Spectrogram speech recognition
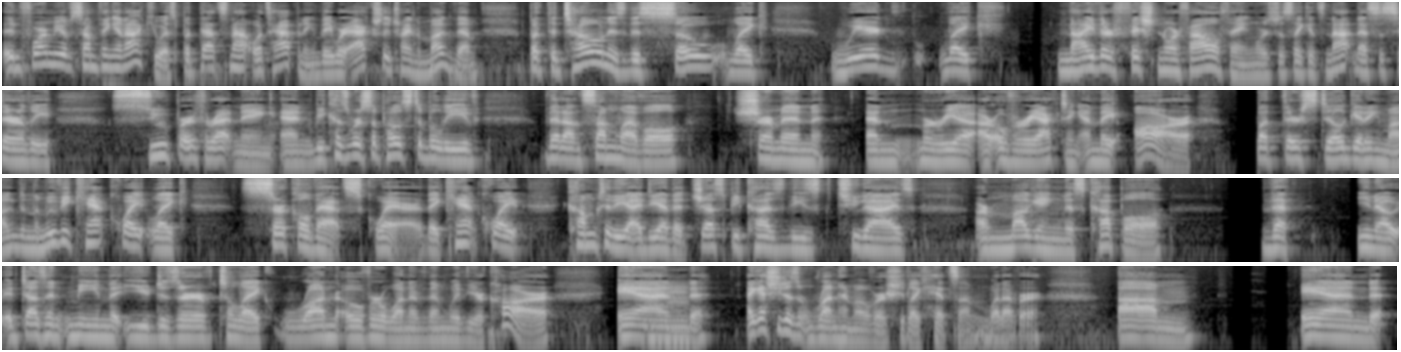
inform you of something innocuous. But that's not what's happening. They were actually trying to mug them. But the tone is this so like weird, like neither fish nor fowl thing, where it's just like it's not necessarily super threatening, and because we're supposed to believe that on some level Sherman and Maria are overreacting, and they are, but they're still getting mugged, and the movie can't quite like circle that square. They can't quite come to the idea that just because these two guys are mugging this couple, that you know it doesn't mean that you deserve to like run over one of them with your car. And I guess she doesn't run him over; she like hits him, whatever. Um, and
